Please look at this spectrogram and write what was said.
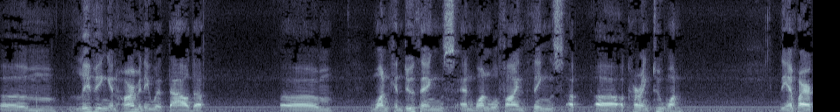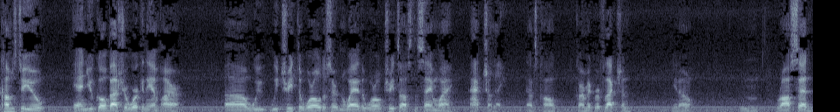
um, living in harmony with Tao um, one can do things and one will find things uh, occurring to one. The empire comes to you and you go about your work in the empire. Uh, we, we treat the world a certain way, the world treats us the same way, actually. That's called karmic reflection, you know? Mm, Ra said,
